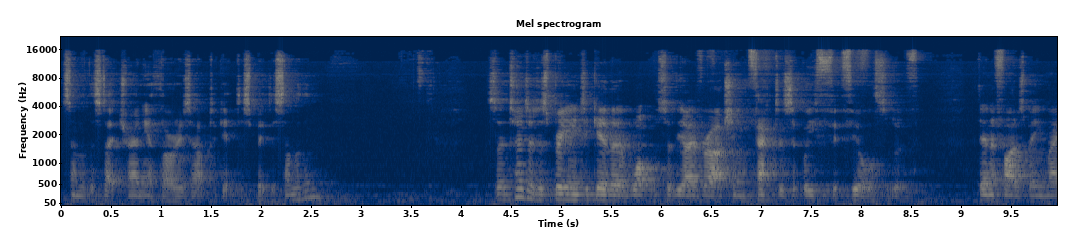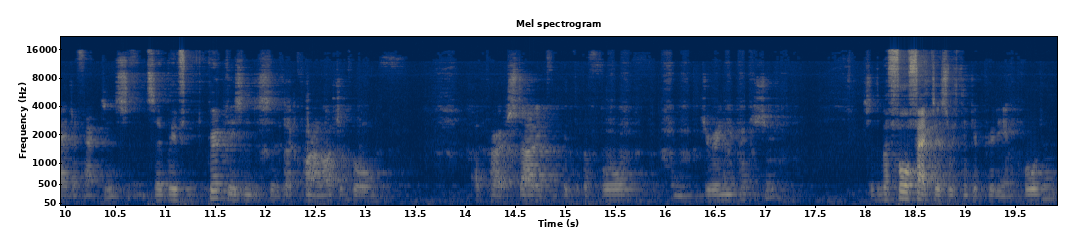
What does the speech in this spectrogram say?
some of the state training authorities, out to get to speak to some of them. So in terms of just bringing together what sort of the overarching factors that we feel sort of identified as being major factors, so we've grouped these into sort of a chronological approach, starting with the before and during the apprenticeship. So the before factors we think are pretty important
